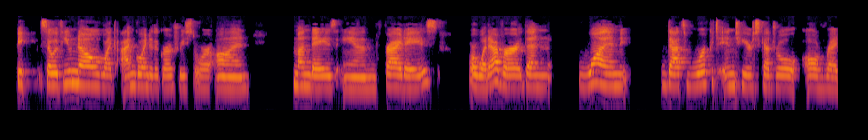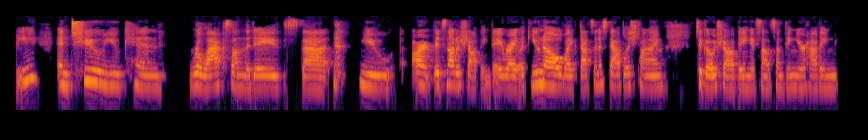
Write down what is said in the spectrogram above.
Be- so if you know, like, I'm going to the grocery store on Mondays and Fridays or whatever, then one, that's worked into your schedule already. And two, you can relax on the days that you aren't it's not a shopping day right like you know like that's an established time to go shopping it's not something you're having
